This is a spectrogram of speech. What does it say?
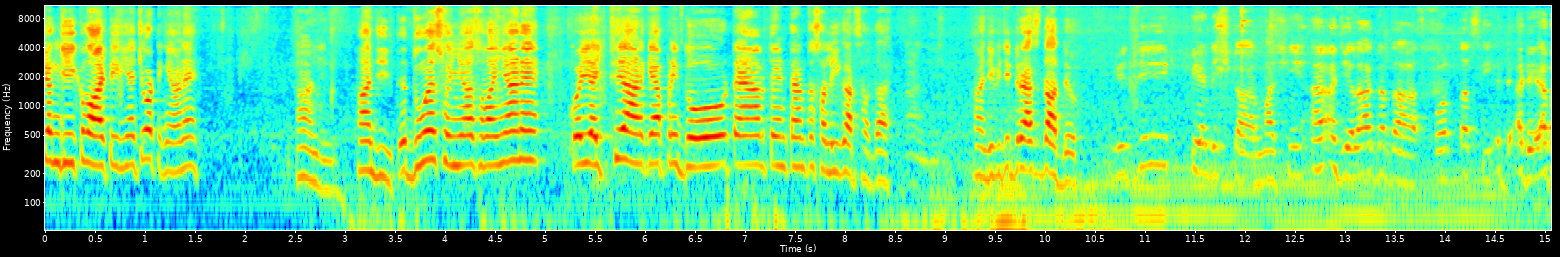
ਚੰਗੀ ਕੁਆਲਿਟੀ ਦੀਆਂ ਝੋਟੀਆਂ ਨੇ। ਹਾਂਜੀ। ਹਾਂਜੀ ਤੇ ਦੋਵੇਂ ਸੂਈਆਂ ਸਵਾਈਆਂ ਨੇ ਕੋਈ ਇੱਥੇ ਆਣ ਕੇ ਆਪਣੀ ਦੋ ਟਾਈਮ ਤਿੰਨ ਟਾਈਮ ਤਸੱਲੀ ਕਰ ਸਕਦਾ। ਹੈ ਹਾਂਜੀ। ਹਾਂਜੀ ਵੀਰ ਜੀ ਐਡਰੈਸ ਦੱਸ ਦਿਓ। ਵੀਰ ਜੀ ਪਿੰਡ ਸ਼ਿਕਾਰ ਮਾਛੀ ਜ਼ਿਲ੍ਹਾ ਗੁਰਦਾਸਪੁਰ ਤਹਿਸੀਲ Dera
